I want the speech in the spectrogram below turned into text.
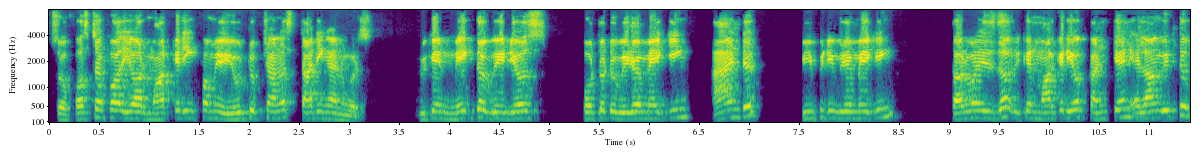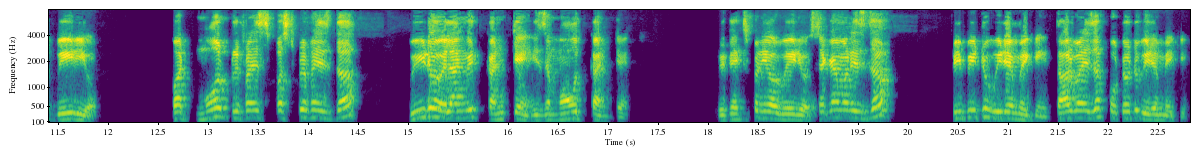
So first of all, your marketing from your YouTube channel starting onwards. We can make the videos, photo to video making and PPT video making. Third one is the we can market your content along with the video. But more preference, first preference is the video along with content is the mouth content. We can explain your video. Second one is the PPT to video making. Third one is the photo to video making.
